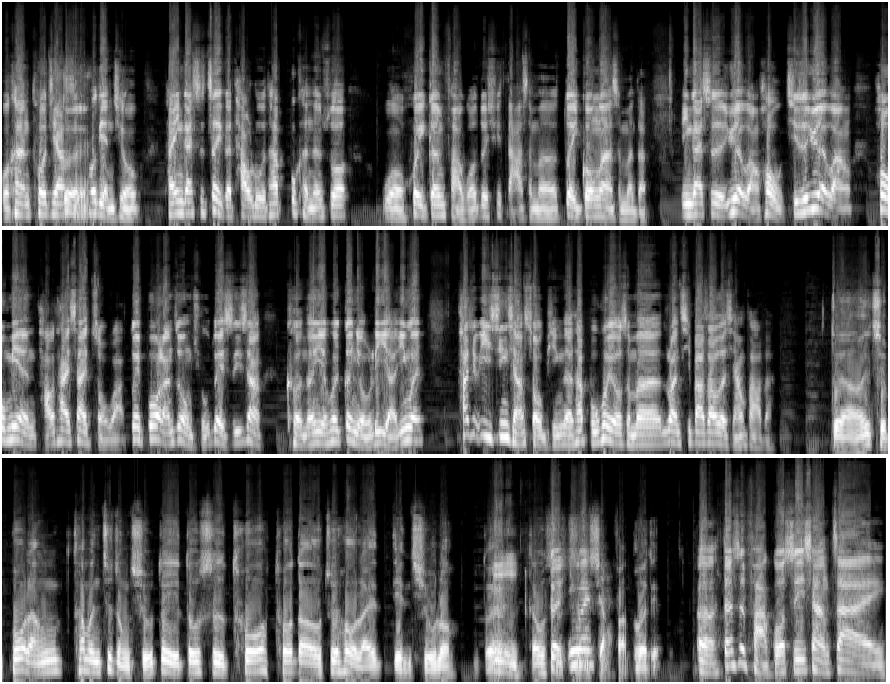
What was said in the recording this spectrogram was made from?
我看托加斯偷点球，他应该是这个套路，他不可能说。我会跟法国队去打什么对攻啊什么的，应该是越往后，其实越往后面淘汰赛走啊，对波兰这种球队实际上可能也会更有利啊，因为他就一心想守平的，他不会有什么乱七八糟的想法的。对啊，而且波兰他们这种球队都是拖拖到最后来点球咯，对，都是这种想法多一点。呃，但是法国实际上在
